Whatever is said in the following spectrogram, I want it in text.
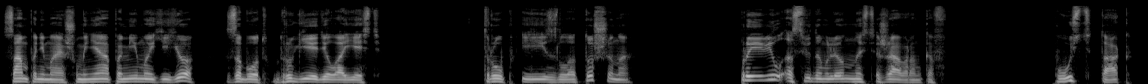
Сам понимаешь, у меня помимо ее забот другие дела есть. Труп из Латошина проявил осведомленность Жаворонков. Пусть так,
